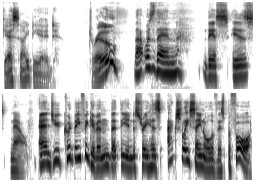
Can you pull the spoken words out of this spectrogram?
guess I did. Drew? That was then. This is now. And you could be forgiven that the industry has actually seen all of this before.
